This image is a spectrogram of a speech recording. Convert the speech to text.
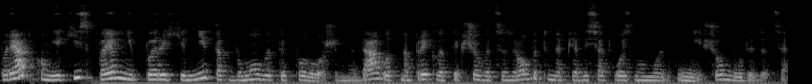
порядком якісь певні перехідні, так би мовити, положення? Да? От, наприклад, якщо ви це зробите на 58-му дні, що буде за це?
